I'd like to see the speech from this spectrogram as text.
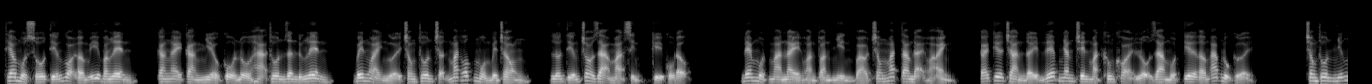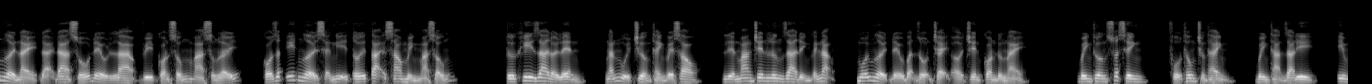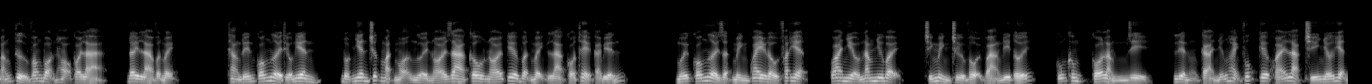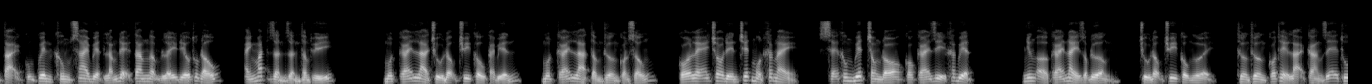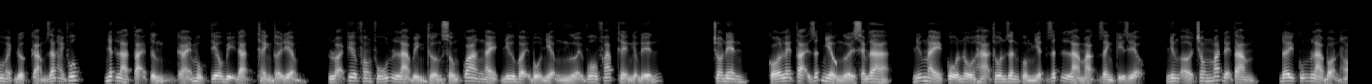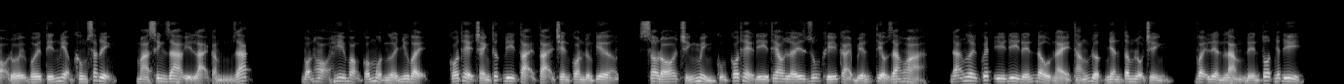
Theo một số tiếng gọi ầm ĩ vang lên, càng ngày càng nhiều cổ nộ hạ thôn dân đứng lên, bên ngoài người trong thôn trận mắt hốc mồm bên trong, lớn tiếng cho dạ mà xỉn kỳ cổ động. Đem một màn này hoàn toàn nhìn vào trong mắt tam đại hòa ảnh cái kia tràn đầy nếp nhăn trên mặt không khỏi lộ ra một tia ấm áp nụ cười. Trong thôn những người này đại đa số đều là vì còn sống mà sống lấy, có rất ít người sẽ nghĩ tới tại sao mình mà sống. Từ khi ra đời lên, ngắn ngủi trưởng thành về sau, liền mang trên lưng gia đình gánh nặng, mỗi người đều bận rộn chạy ở trên con đường này. Bình thường xuất sinh, phổ thông trưởng thành, bình thản ra đi, im ắng tử vong bọn họ coi là, đây là vận mệnh. Thằng đến có người thiếu niên, đột nhiên trước mặt mọi người nói ra câu nói kia vận mệnh là có thể cải biến. Mới có người giật mình quay đầu phát hiện, qua nhiều năm như vậy, chính mình trừ vội vàng đi tới, cũng không có làm gì liền cả những hạnh phúc kia khoái lạc trí nhớ hiện tại cũng quên không sai biệt lắm đệ tam ngậm lấy điếu thuốc đấu, ánh mắt dần dần thâm thúy. Một cái là chủ động truy cầu cải biến, một cái là tầm thường còn sống, có lẽ cho đến chết một khắc này, sẽ không biết trong đó có cái gì khác biệt. Nhưng ở cái này dọc đường, chủ động truy cầu người, thường thường có thể lại càng dễ thu hoạch được cảm giác hạnh phúc, nhất là tại từng cái mục tiêu bị đặt thành thời điểm, loại kia phong phú là bình thường sống qua ngày như vậy bổ nhiệm người vô pháp thể nghiệm đến. Cho nên, có lẽ tại rất nhiều người xem ra, những này cổ nộ hạ thôn dân cùng nhiệt rất là mạc danh kỳ diệu, nhưng ở trong mắt đệ tam đây cũng là bọn họ đối với tín nhiệm không xác định, mà sinh ra ỉ lại cảm giác. Bọn họ hy vọng có một người như vậy, có thể tránh thức đi tại tại trên con đường kia, sau đó chính mình cũng có thể đi theo lấy dũng khí cải biến tiểu gia hỏa, đã ngươi quyết ý đi đến đầu này thắng được nhân tâm lộ trình, vậy liền làm đến tốt nhất đi.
